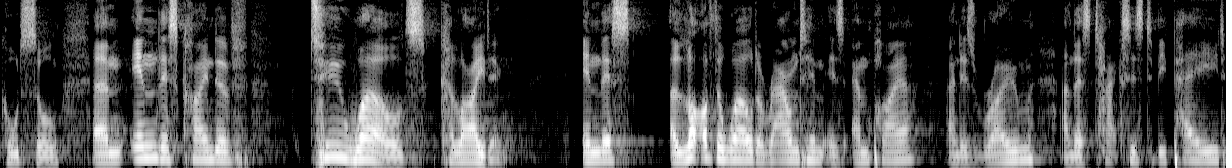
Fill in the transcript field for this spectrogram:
called Saul, um, in this kind of two worlds colliding in this, a lot of the world around him is empire and is Rome, and there's taxes to be paid,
